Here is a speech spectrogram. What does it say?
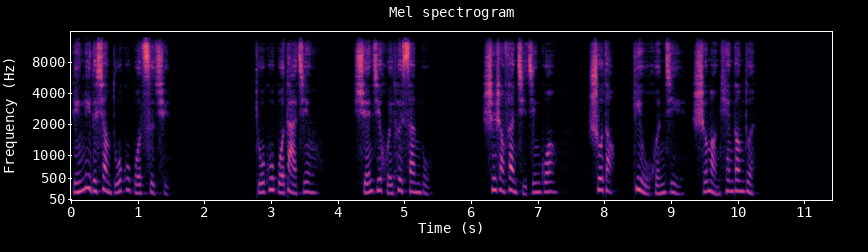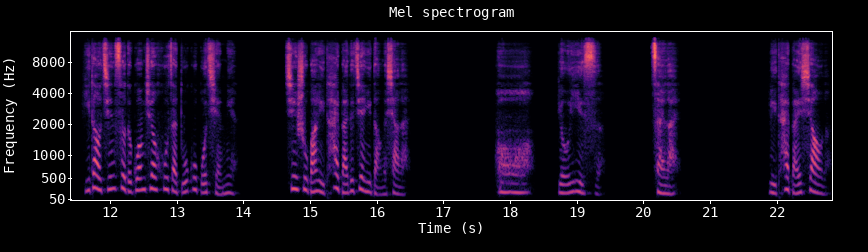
凌厉的向独孤博刺去。独孤博大惊，旋即回退三步，身上泛起金光，说道：“第五魂技蛇蟒天罡盾。”一道金色的光圈护在独孤博前面，尽数把李太白的剑意挡了下来。哦，有意思，再来。李太白笑了，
